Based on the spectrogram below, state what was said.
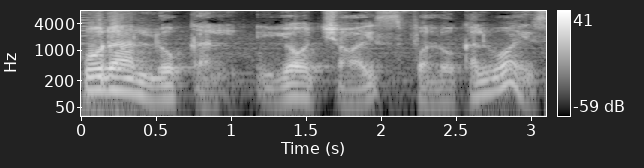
Pura Local, your choice for local voice.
